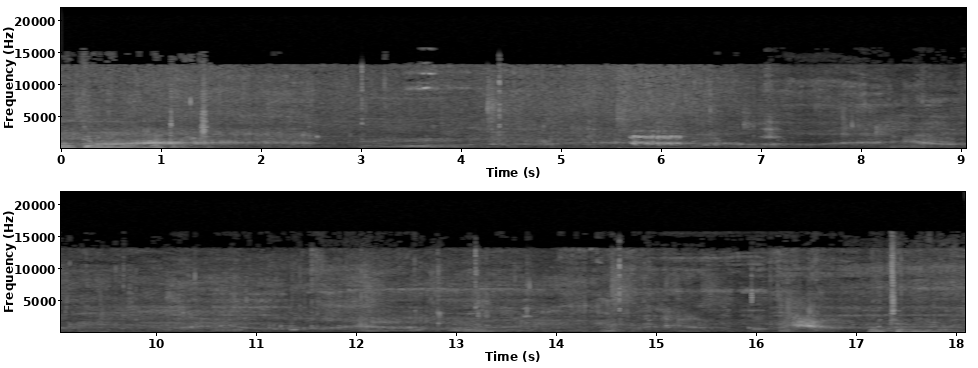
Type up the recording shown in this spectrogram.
Won't go anymore in that direction. Won't turn anymore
